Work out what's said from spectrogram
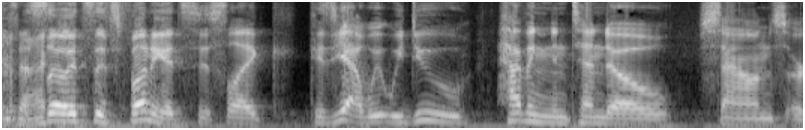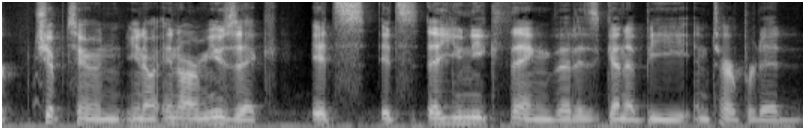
Exactly. So it's it's funny. It's just like because yeah, we, we do having Nintendo sounds or chiptune, you know, in our music. It's it's a unique thing that is gonna be interpreted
